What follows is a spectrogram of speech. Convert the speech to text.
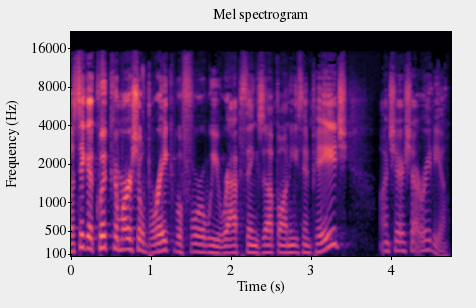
Let's take a quick commercial break before we wrap things up on Ethan Page on Chairshot Radio.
